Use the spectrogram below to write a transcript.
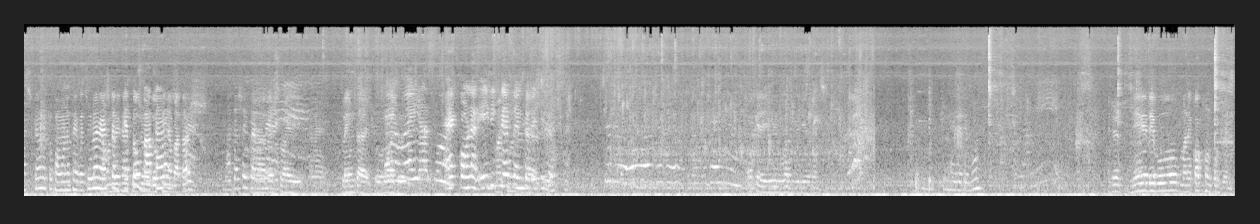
আঁচটাও একটু কমানো থাকবে। চুলার আঁচটা এত বাতাস। বাতাস। বাতাসের কারণে ওয়াই মানে ফ্লেমটা একটু। এক কর্নার এই দিকটায় ফ্লেমটা বেশি যাচ্ছে next. নেড়ে দেবো এটা নেড়ে দেবো মানে কখন পর্যন্ত?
